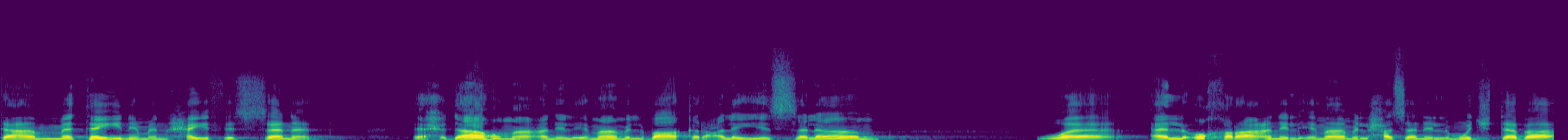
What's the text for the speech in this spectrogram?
تامتين من حيث السند إحداهما عن الإمام الباقر عليه السلام و الاخرى عن الإمام الحسن المجتبى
